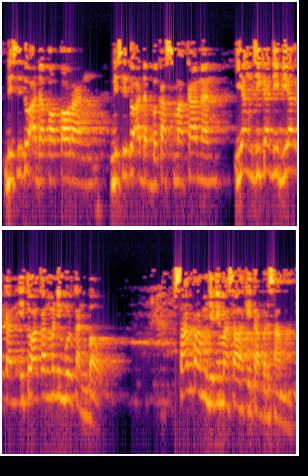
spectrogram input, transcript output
di situ ada kotoran, di situ ada bekas makanan yang jika dibiarkan itu akan menimbulkan bau. Sampah menjadi masalah kita bersama.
